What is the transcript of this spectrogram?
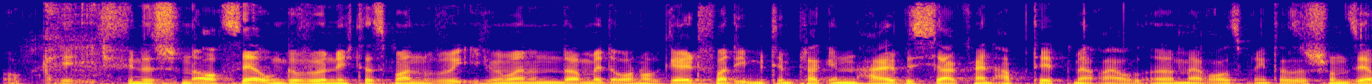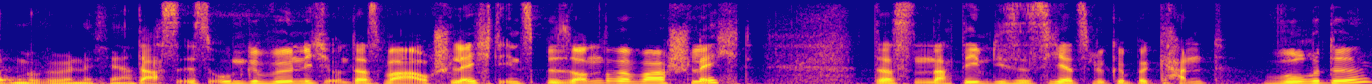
okay, ich finde es schon auch sehr ungewöhnlich, dass man wirklich, wenn man damit auch noch Geld verdient, mit dem Plugin ein halbes Jahr kein Update mehr, äh, mehr rausbringt. Das ist schon sehr ungewöhnlich, ja. Das ist ungewöhnlich und das war auch schlecht. Insbesondere war schlecht, dass nachdem diese Sicherheitslücke bekannt wurde,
